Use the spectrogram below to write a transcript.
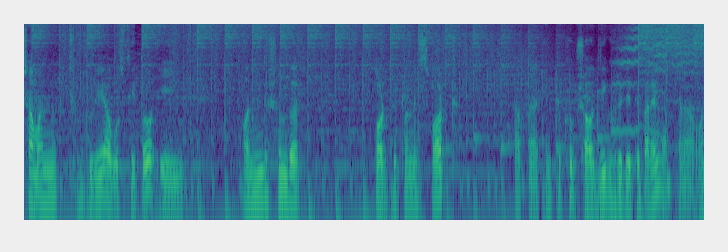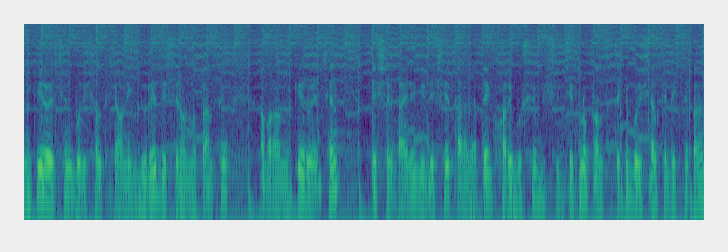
সামান্য কিছু দূরে অবস্থিত এই অনিন্দ সুন্দর পর্যটন স্পট। আপনারা কিন্তু খুব সহজেই ঘুরে যেতে পারেন। আপনারা অনেকেই রয়েছেন বরিশাল থেকে অনেক দূরে, দেশের অন্য প্রান্তে। আবার অনেকেই রয়েছেন দেশের বাইরে, বিদেশে। তারা যাতে ঘরে বসে বিশ্বের যে কোনো প্রান্ত থেকে বরিশালকে দেখতে পারেন।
